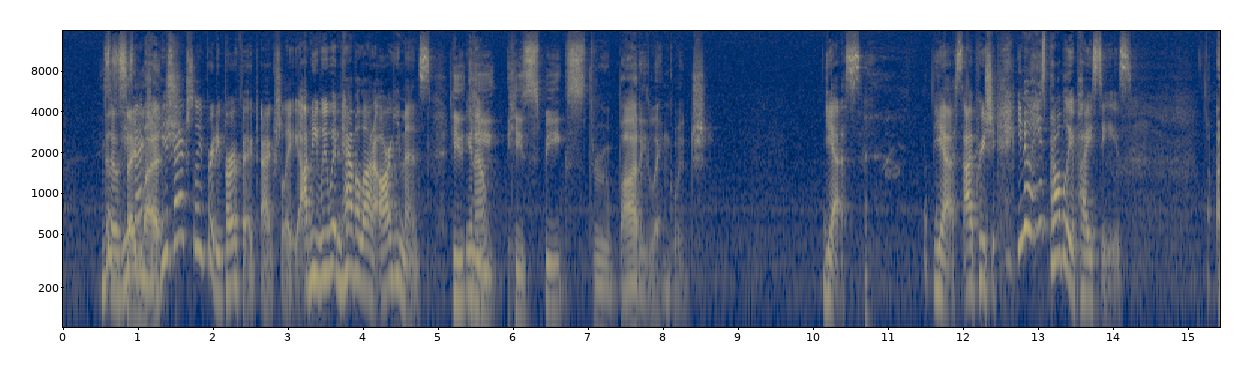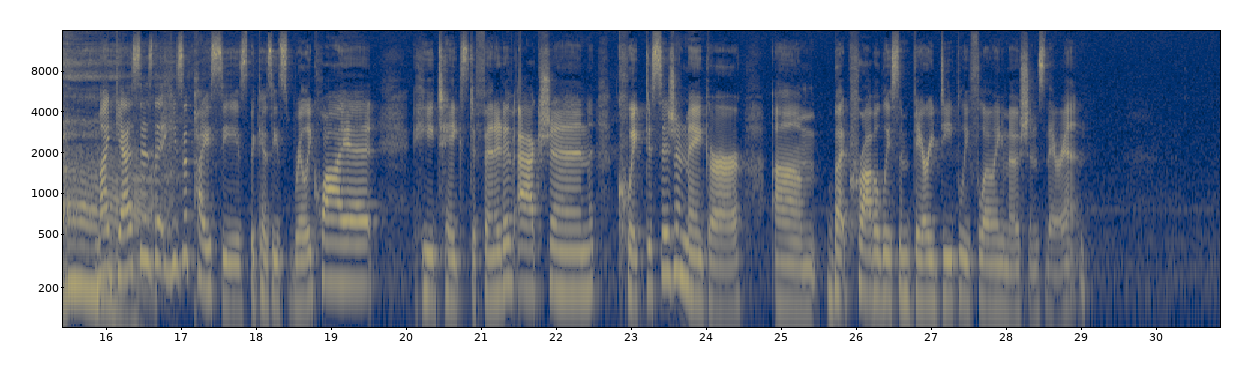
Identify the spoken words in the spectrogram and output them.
He So doesn't he's say actually, much. he's actually pretty perfect. Actually, I mean, we wouldn't have a lot of arguments. he you know? he he speaks through body language. Yes, yes, I appreciate. You know, he's probably a Pisces. My guess is that he's a Pisces because he's really quiet. He takes definitive action, quick decision maker, um, but probably some very deeply flowing emotions therein.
